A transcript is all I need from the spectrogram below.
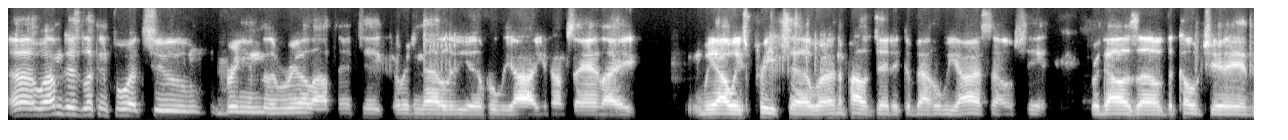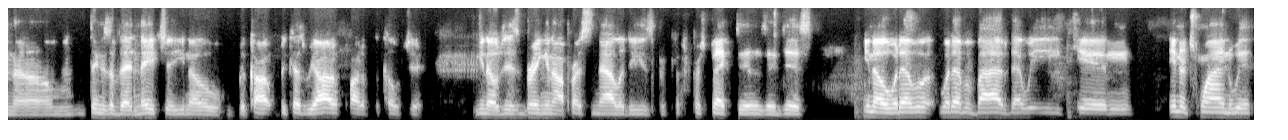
Uh, well, I'm just looking forward to bringing the real, authentic originality of who we are. You know what I'm saying? Like we always preach, uh, we're unapologetic about who we are. So shit, regardless of the culture and um, things of that nature, you know, because because we are part of the culture. You know, just bringing our personalities, perspectives, and just you know whatever whatever vibe that we can intertwine with.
